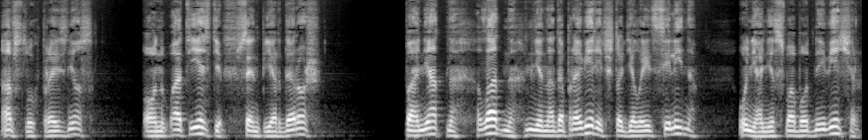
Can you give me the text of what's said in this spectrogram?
а вслух произнес. «Он в отъезде в Сен-Пьер-де-Рош». «Понятно. Ладно, мне надо проверить, что делает Селина. У няни свободный вечер,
